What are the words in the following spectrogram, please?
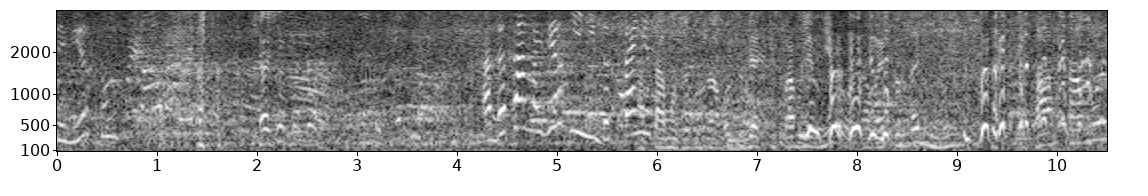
А самый верхний? А до самой верхней не достанет. Там уже уже вот у дядьки проблем не было, давай создадим. А самую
